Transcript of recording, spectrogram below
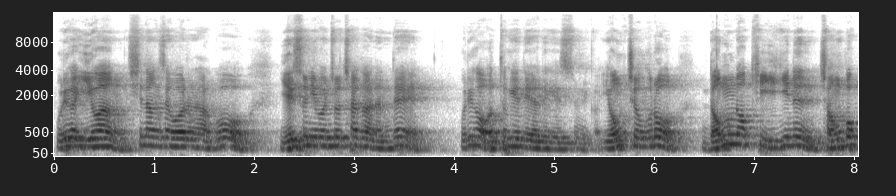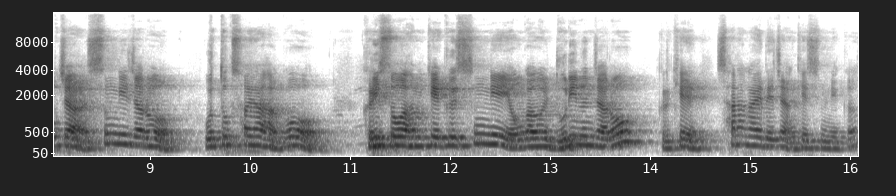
우리가 이왕 신앙생활을 하고 예수님을 쫓아가는데 우리가 어떻게 돼야 되겠습니까? 영적으로 넉넉히 이기는 정복자, 승리자로 우뚝 서야 하고 그리스도와 함께 그 승리의 영광을 누리는 자로 그렇게 살아가야 되지 않겠습니까?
